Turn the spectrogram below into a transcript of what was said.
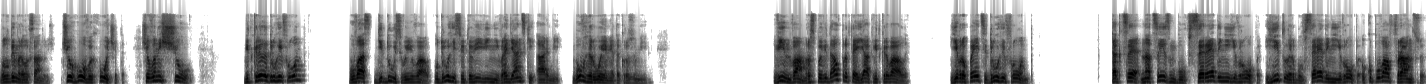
Володимир Олександрович? Чого ви хочете? Що вони що? Відкрили другий фронт? У вас дідусь воював у Другій світовій війні в радянській армії. Був героєм, я так розумію. Він вам розповідав про те, як відкривали європейці другий фронт. Так це нацизм був всередині Європи. Гітлер був всередині Європи, окупував Францію,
